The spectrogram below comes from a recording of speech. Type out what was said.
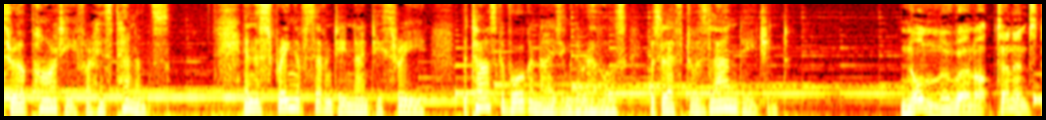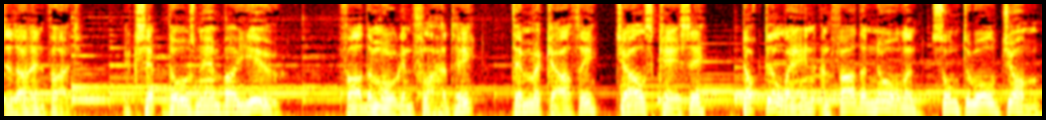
threw a party for his tenants. In the spring of 1793, the task of organising the revels was left to his land agent. None who were not tenants did I invite, except those named by you Father Morgan Flaherty, Tim McCarthy, Charles Casey, Dr. Lane, and Father Nolan, son to old John.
